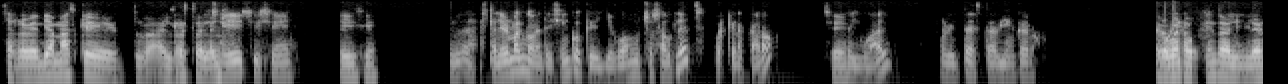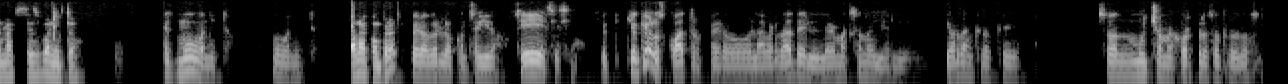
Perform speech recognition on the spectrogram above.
se revendía más que el resto del año. Sí, sí, sí. Sí, sí. Hasta el Air Max 95 que llegó a muchos outlets porque era caro, sí. da igual. Ahorita está bien caro. Pero bueno, volviendo al Air Max, es bonito. Es muy bonito, muy bonito. ¿Van a comprar? Espero haberlo conseguido. Sí, sí, sí. Yo, yo quiero los cuatro, pero la verdad el Air Max 1 y el Jordan creo que son mucho mejor que los otros dos.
